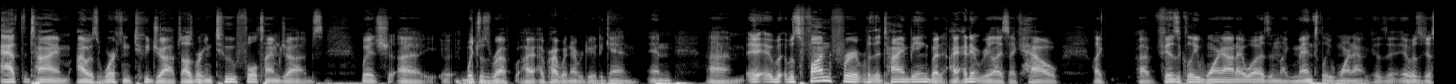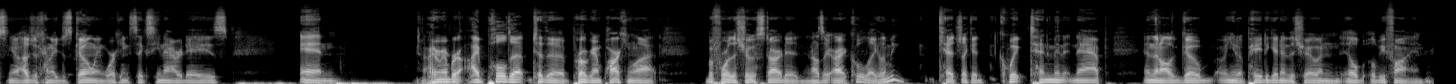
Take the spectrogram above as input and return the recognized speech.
at the time, I was working two jobs. I was working two full time jobs, which uh, which was rough. I, I, probably would never do it again. And um, it, it, was fun for for the time being, but I, I didn't realize like how like uh, physically worn out I was and like mentally worn out because it, it, was just you know I was just kind of just going working sixteen hour days, and I remember I pulled up to the Programme parking lot before the show started, and I was like, all right, cool. Like let me catch like a quick ten minute nap, and then I'll go you know pay to get into the show, and it'll it'll be fine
